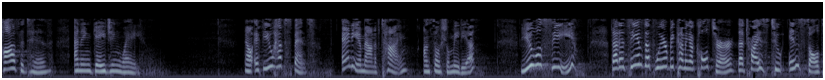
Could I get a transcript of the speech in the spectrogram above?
positive and engaging way. Now, if you have spent any amount of time on social media, you will see that it seems that we're becoming a culture that tries to insult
